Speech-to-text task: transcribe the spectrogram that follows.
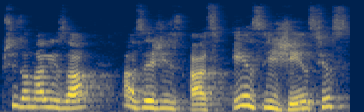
Precisa analisar as exigências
